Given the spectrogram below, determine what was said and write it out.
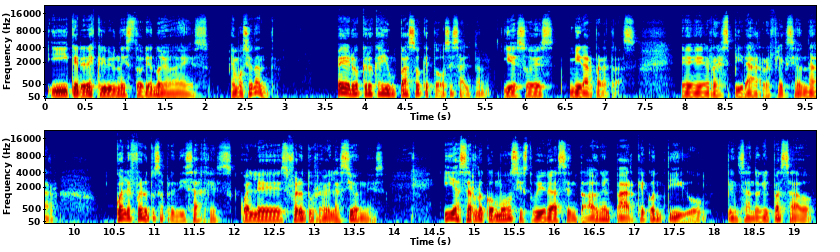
Y querer escribir una historia nueva es emocionante. Pero creo que hay un paso que todos se saltan, y eso es mirar para atrás, eh, respirar, reflexionar. ¿Cuáles fueron tus aprendizajes? ¿Cuáles fueron tus revelaciones? Y hacerlo como si estuvieras sentado en el parque contigo, pensando en el pasado,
